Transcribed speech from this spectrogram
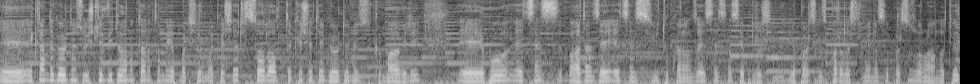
Ee, ekranda gördüğünüz üçlü videonun tanıtımı yapmak istiyorum arkadaşlar. Sol altta köşede gördüğünüz mavili. Ee, bu AdSense A'dan Z AdSense YouTube kanalınıza AdSense nasıl yapılırsınız, yaparsınız, paralaştırmayı nasıl yaparsınız onu anlatıyor.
